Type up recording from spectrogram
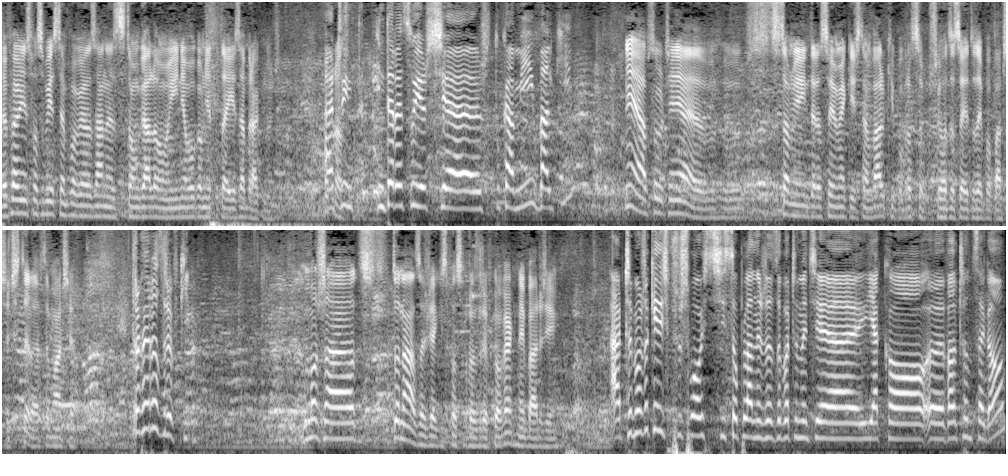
w pewien sposób jestem powiązany z tą galą i nie mogło mnie tutaj zabraknąć. Po A prostu. czy in- interesujesz się sztukami walki? Nie, absolutnie nie. Co mnie interesują jakieś tam walki, po prostu przychodzę sobie tutaj popatrzeć. Tyle w temacie. Trochę rozrywki. Można to nazwać w jakiś sposób rozrywkowy, jak najbardziej. A czy może kiedyś w przyszłości są plany, że zobaczymy Cię jako e, walczącego?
